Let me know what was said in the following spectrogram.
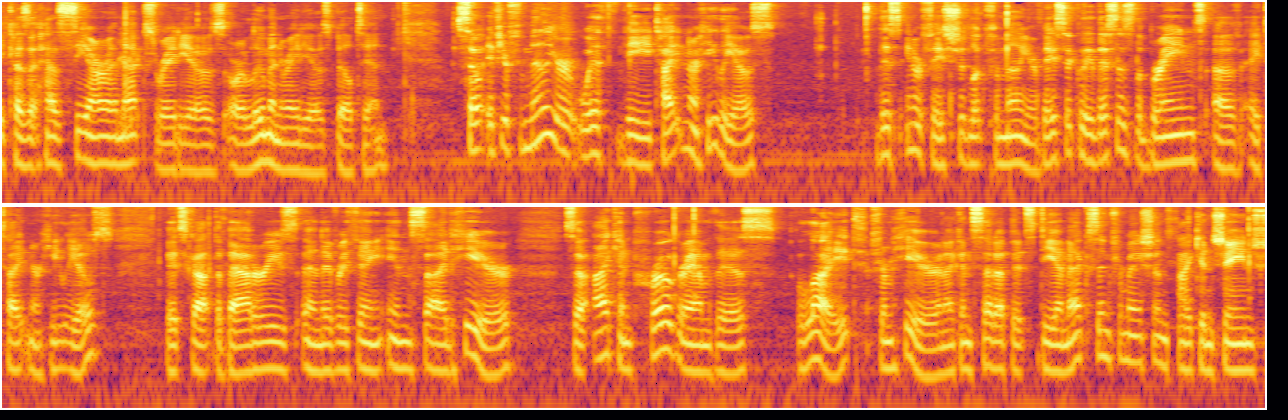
because it has CRMX radios or Lumen radios built in. So if you're familiar with the Titan or Helios, this interface should look familiar. Basically, this is the brains of a Titan or Helios. It's got the batteries and everything inside here. So I can program this light from here and I can set up its DMX information. I can change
